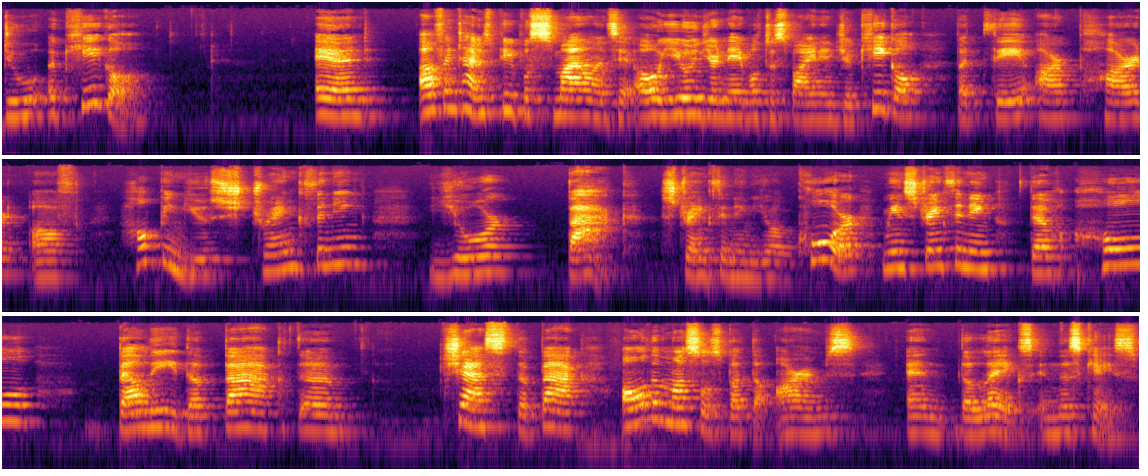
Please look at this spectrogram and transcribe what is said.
do a Kegel. And oftentimes people smile and say, "Oh, you and your navel to spine and your Kegel," but they are part of helping you strengthening your back. Strengthening your core means strengthening the whole belly, the back, the chest, the back, all the muscles but the arms and the legs in this case.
